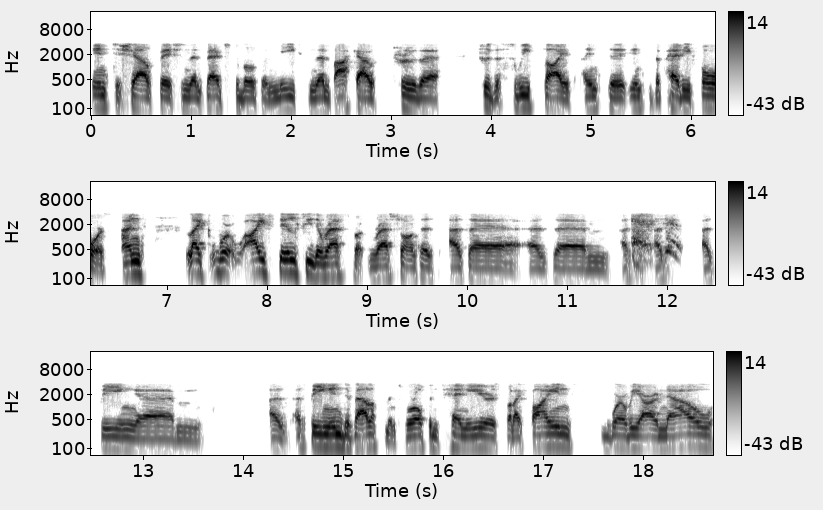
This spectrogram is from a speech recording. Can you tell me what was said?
into shellfish and then vegetables and meat and then back out through the through the sweet side into into the petits fours. And like I still see the rest but restaurant as as a as um as as, as being um as, as being in development. We're open 10 years, but I find where we are now,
